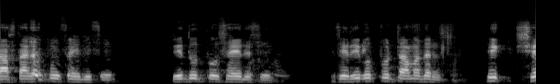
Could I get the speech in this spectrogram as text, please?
রাস্তাঘাট পৌঁছাই দিছে বিদ্যুৎ পৌঁছাই দিছে। যে রিবতপুরটা আমাদের ঠিক সে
